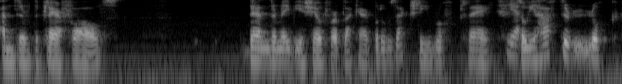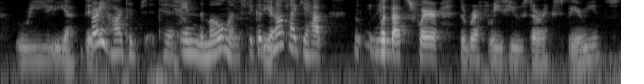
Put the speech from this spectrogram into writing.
and the, the player falls, then there may be a shout for a black card, but it was actually rough play. Yeah. So you have to look really at it's the. very hard to to in the moment because Yeah. it's not like you have. but that's where the referees use their experience,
